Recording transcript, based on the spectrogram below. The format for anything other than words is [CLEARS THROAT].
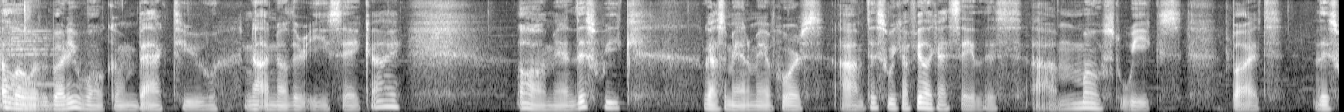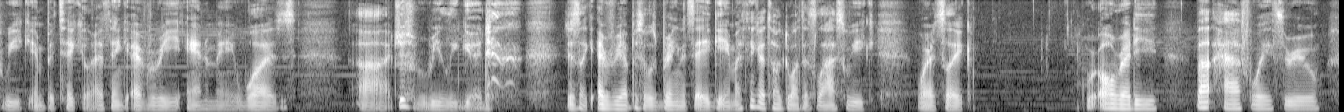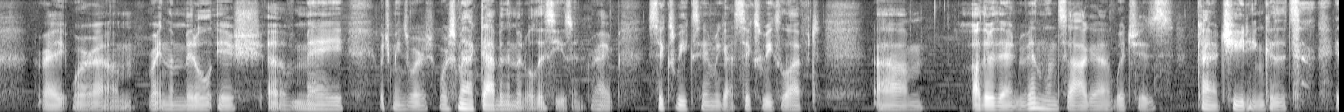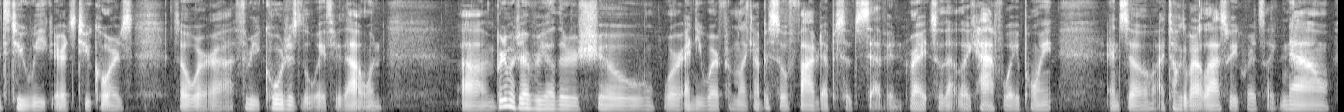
Hello, everybody. Welcome back to Not Another Isekai. Oh man, this week we got some anime, of course. Um, this week, I feel like I say this uh, most weeks, but this week in particular, I think every anime was uh, just really good. [LAUGHS] just like every episode was bringing its A game. I think I talked about this last week, where it's like we're already about halfway through right? We're um, right in the middle ish of May, which means we're we're smack dab in the middle of the season, right? Six weeks in, we got six weeks left. Um, other than Vinland Saga, which is kind of cheating because it's [LAUGHS] it's two weeks or it's two cores, so we're uh, three quarters of the way through that one. Um, pretty much every other show we're anywhere from like episode five to episode seven, right? So that like halfway point. And so I talked about it last week where it's like now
